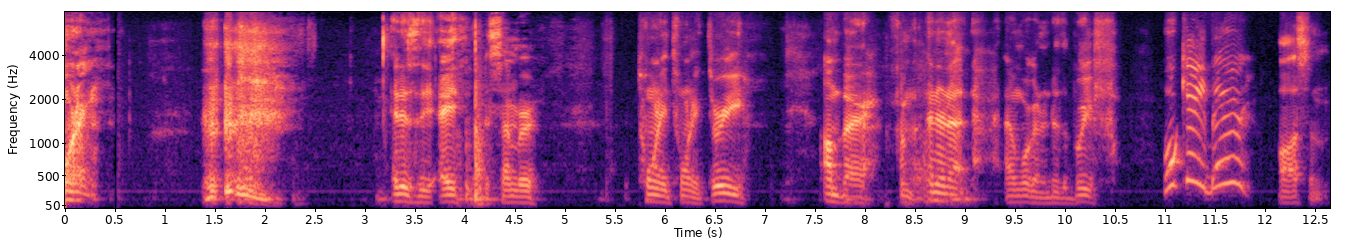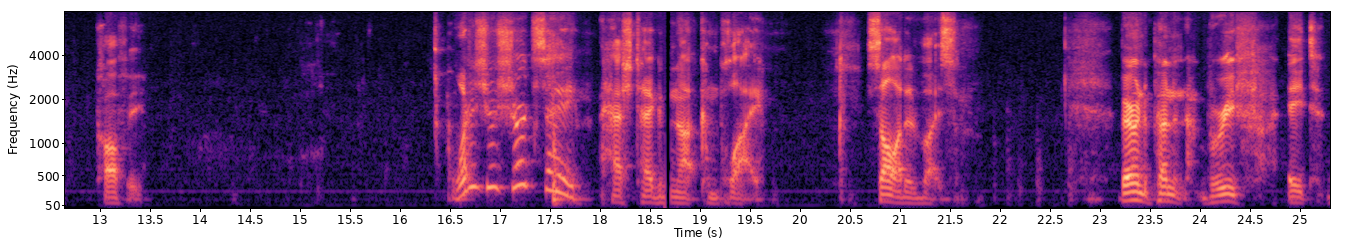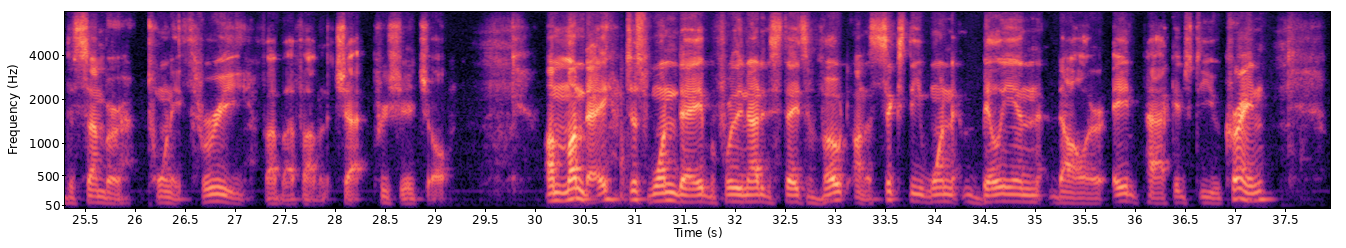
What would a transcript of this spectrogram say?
Morning. it is the 8th of December, 2023. I'm Bear from the internet, and we're going to do the brief. Okay, Bear. Awesome. Coffee. What does your shirt say? Hashtag not comply. Solid advice. Bear Independent, brief 8 December 23. 5 by 5 in the chat. Appreciate y'all. On Monday, just one day before the United States vote on a $61 billion aid package to Ukraine,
